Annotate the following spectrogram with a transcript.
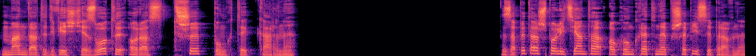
mandat 200 zł oraz 3 punkty karne. Zapytasz policjanta o konkretne przepisy prawne,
